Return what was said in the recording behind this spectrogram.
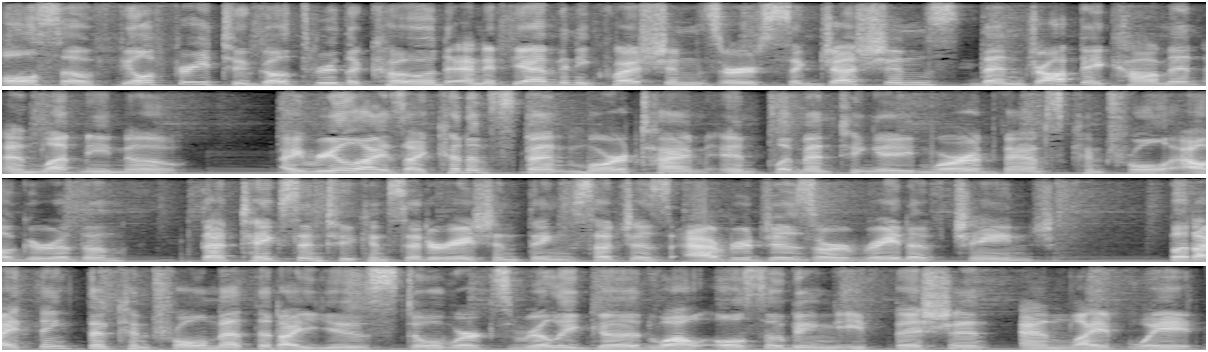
Also, feel free to go through the code and if you have any questions or suggestions, then drop a comment and let me know. I realize I could have spent more time implementing a more advanced control algorithm that takes into consideration things such as averages or rate of change. But I think the control method I use still works really good while also being efficient and lightweight.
